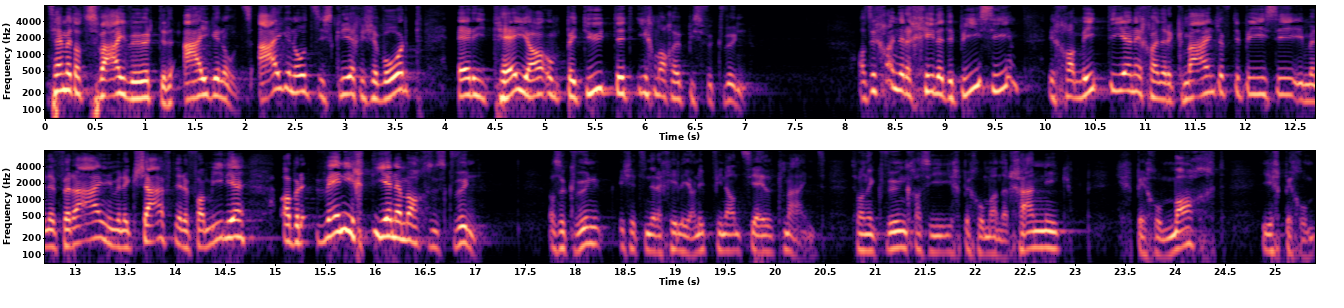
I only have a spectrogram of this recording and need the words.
Jetzt haben wir da zwei Wörter. Eigennutz. Eigennutz ist das griechische Wort Eritheia und bedeutet, ich mache etwas für Gewinn. Also ich kann in einer Kirche dabei sein, ich kann mitdienen, ich kann in einer Gemeinschaft dabei sein, in einem Verein, in einem Geschäft, in einer Familie. Aber wenn ich diene, mache ich es aus Gewinn. Also Gewinn ist jetzt in einer Kirche ja nicht finanziell gemeint, sondern Gewinn kann sein, ich bekomme Anerkennung, ich bekomme Macht, ich bekomme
